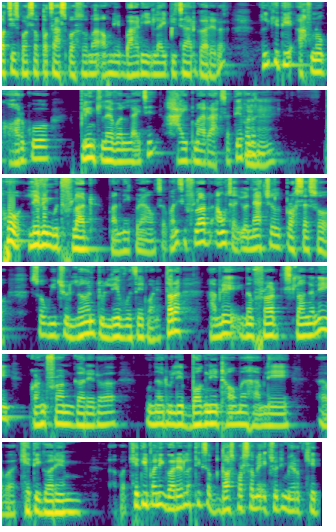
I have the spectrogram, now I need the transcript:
पच्चिस वर्ष पचास वर्षमा आउने बाढीलाई विचार गरेर अलिकति आफ्नो घरको प्लिन्थ लेभललाई चाहिँ हाइटमा राख्छ। त्यही भएर हो लिभिङ विथ फ्लड भन्ने कुरा आउँछ। भनेपछि फ्लड आउँछ यो नेचुरल प्रोसेस हो। So we to learn to live with it भने तर हामीले एकदम फ्लडसँग नै कन्फ्रन्ट गरेर उनीहरूले बग्ने ठाउँमा हामीले अब खेती गऱ्यौँ। खेती पनि गरेर ल ठिक छ दस वर्षमा एकचोटि मेरो खेत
